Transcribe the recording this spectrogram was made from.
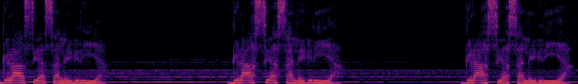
Gracias alegría Gracias alegría. Gracias alegría.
